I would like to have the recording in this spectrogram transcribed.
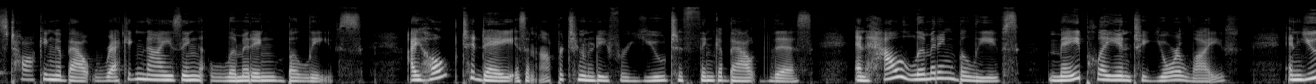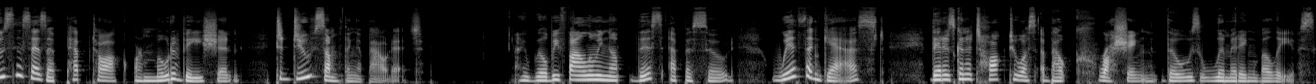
is talking about recognizing limiting beliefs. I hope today is an opportunity for you to think about this and how limiting beliefs may play into your life and use this as a pep talk or motivation to do something about it. I will be following up this episode with a guest that is going to talk to us about crushing those limiting beliefs.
